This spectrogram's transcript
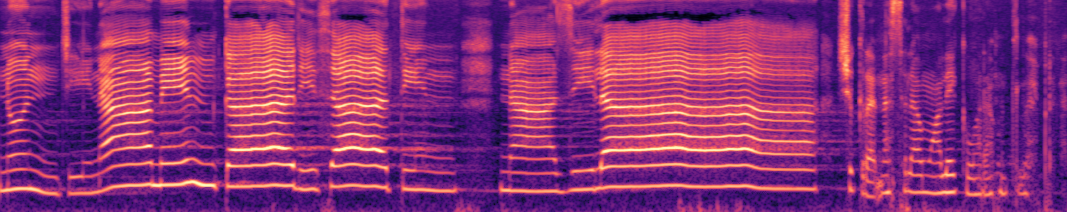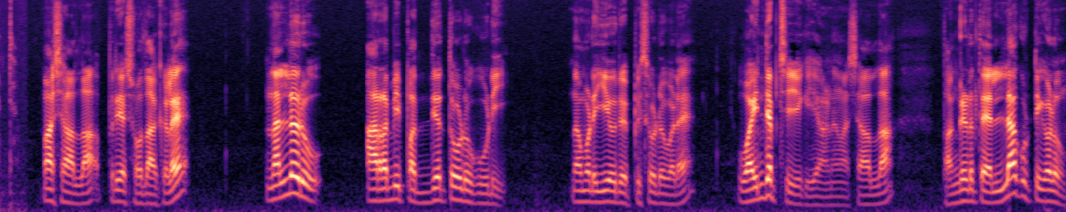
ننجنا من كارثات نازلا شكرا السلام عليكم ورحمة الله وبركاته മാഷാല്ല പ്രിയ ശ്രോതാക്കളെ നല്ലൊരു അറബി പദ്യത്തോടുകൂടി നമ്മുടെ ഈ ഒരു എപ്പിസോഡ് ഇവിടെ വൈൻഡപ്പ് ചെയ്യുകയാണ് മാഷാല്ല പങ്കെടുത്ത എല്ലാ കുട്ടികളും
